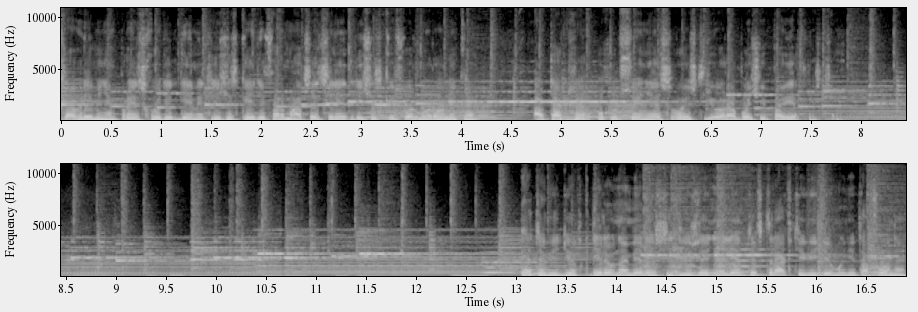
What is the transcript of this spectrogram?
Со временем происходит геометрическая деформация цилиндрической формы ролика, а также ухудшение свойств его рабочей поверхности. Это ведет к неравномерности движения ленты в тракте видеомагнитофона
